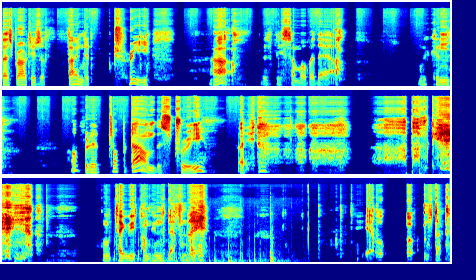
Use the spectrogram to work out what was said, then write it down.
first priority is to find a tree. Ah, there's some over there. We can hopefully chop down this tree. Hey. Pumpkin! We'll take these pumpkins definitely. Yeah, oh, oh, I'm stuck.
